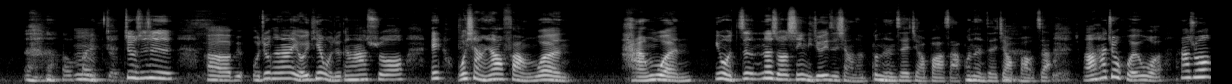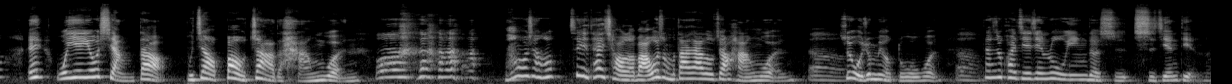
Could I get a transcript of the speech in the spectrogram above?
嗯，就是呃，我就跟他有一天我就跟他说，哎、我想要访问韩文，因为我这那时候心里就一直想着不能再叫爆炸，不能再叫爆炸，然后他就回我，他说，哎、我也有想到不叫爆炸的韩文，哇，然后我想说这也太巧了吧，为什么大家都叫韩文？嗯，所以我就没有多问。嗯但是快接近录音的时时间点了，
